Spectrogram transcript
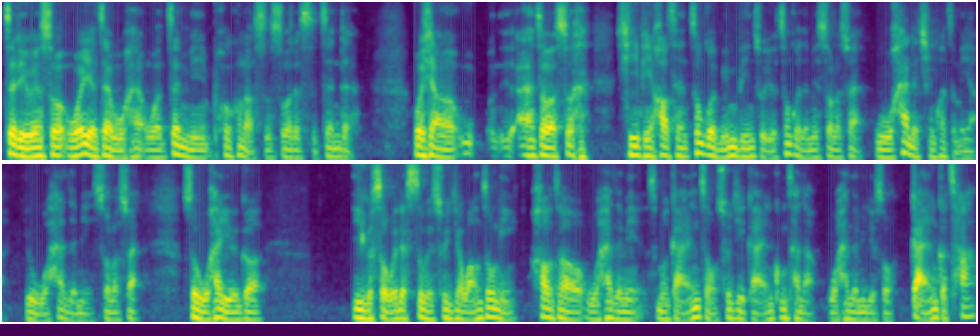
这里有人说我也在武汉，我证明破空老师说的是真的。我想按照说，习近平号称中国民不民主，由中国人民说了算。武汉的情况怎么样？由武汉人民说了算。说武汉有一个。一个所谓的市委书记叫王忠林，号召武汉人民什么感恩总书记、感恩共产党。武汉人民就说感恩个叉。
